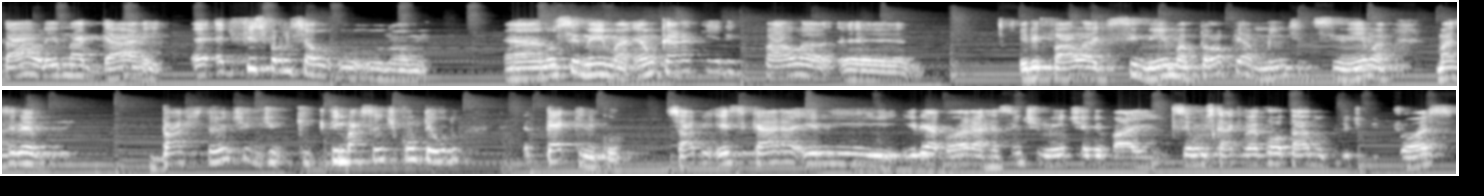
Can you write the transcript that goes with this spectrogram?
Dalenagari. É, é difícil pronunciar o, o nome. É, no cinema, é um cara que ele fala, é, ele fala de cinema, propriamente de cinema, mas ele é bastante, de, que tem bastante conteúdo técnico, sabe? Esse cara, ele, ele agora, recentemente, ele vai ser um dos caras que vai voltar no Critical Choice,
